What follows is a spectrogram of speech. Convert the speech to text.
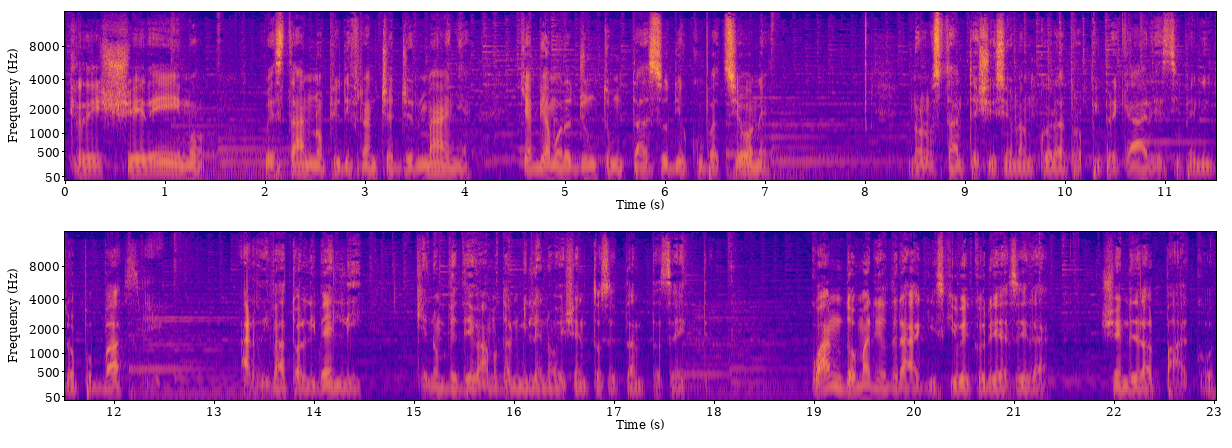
cresceremo quest'anno più di Francia e Germania, che abbiamo raggiunto un tasso di occupazione nonostante ci siano ancora troppi precari e stipendi troppo bassi, arrivato a livelli che non vedevamo dal 1977. Quando Mario Draghi, scrive il Corriere Sera, scende dal palco,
